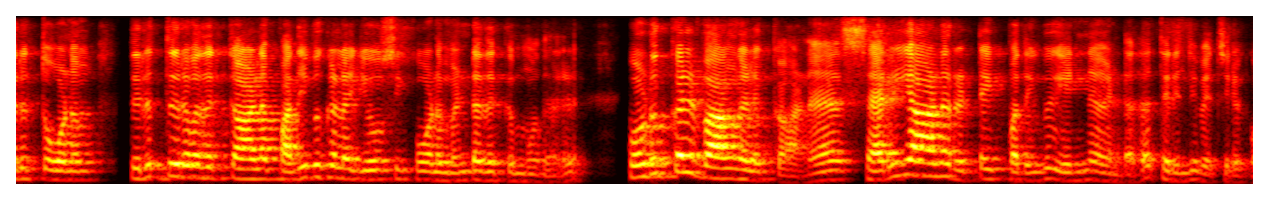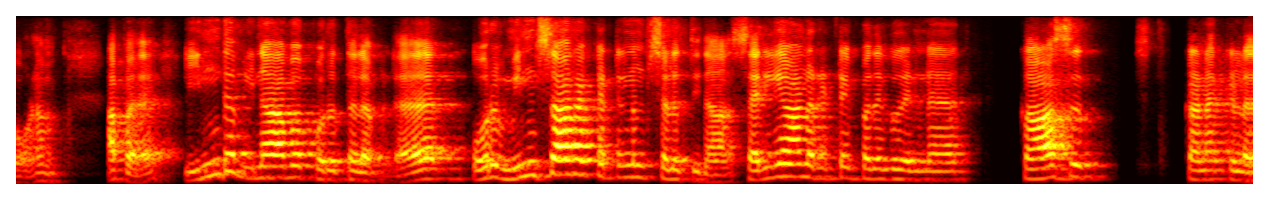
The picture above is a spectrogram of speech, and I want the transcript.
திருத்தோணும் திருத்துவதற்கான பதிவுகளை யோசிக்கணும் என்றதுக்கு முதல் கொடுக்கல் வாங்கலுக்கான சரியான இரட்டை பதிவு என்ன என்றதை தெரிஞ்சு வச்சிருக்கணும். அப்ப இந்த வினாவை பொறுத்தளவுல ஒரு மின்சார கட்டணம் செலுத்தினா சரியான இரட்டை பதிவு என்ன? காசு கணக்குல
